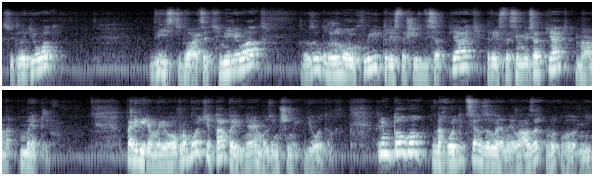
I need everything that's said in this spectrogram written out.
світлодіод 220 мВт з довжиною хвилі 365-375 нанометрів. Перевіримо його в роботі та порівняємо з іншими діодами. Крім того, знаходиться зелений лазер в головній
